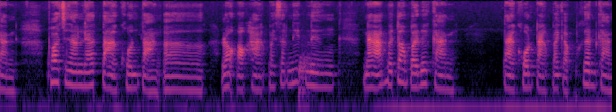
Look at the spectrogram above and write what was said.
กัน เพราะฉะนั้นแล้วต่างคนต่างเออเราออกห่างไปสักนิดนึงนะไม่ต้องไปด้วยกัน ต่างคนต่างไปกับเพื่อนกัน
